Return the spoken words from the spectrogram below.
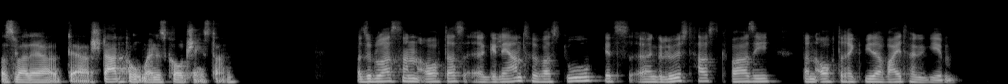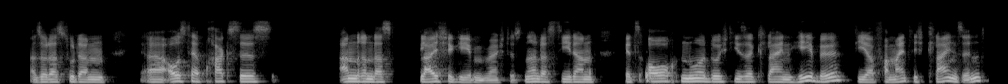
Das war der, der Startpunkt meines Coachings dann. Also du hast dann auch das äh, Gelernte, was du jetzt äh, gelöst hast, quasi dann auch direkt wieder weitergegeben. Also dass du dann äh, aus der Praxis anderen das Gleiche geben möchtest, ne? dass die dann jetzt auch nur durch diese kleinen Hebel, die ja vermeintlich klein sind,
